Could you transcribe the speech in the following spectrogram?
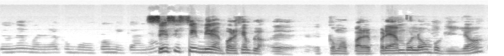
de una manera como cómica, ¿no? Sí, sí, sí, miren, por ejemplo, eh, como para el preámbulo un poquillo,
